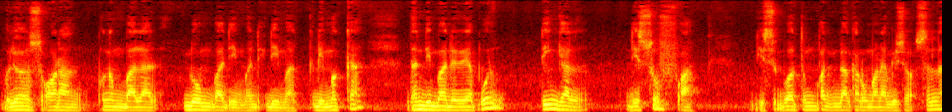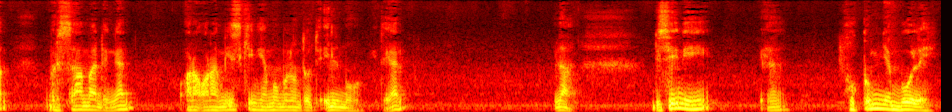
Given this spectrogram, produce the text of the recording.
Beliau seorang pengembala domba di, di, di Mekah. Dan di Madinah pun tinggal di Sufa. Di sebuah tempat di belakang rumah Nabi SAW. Bersama dengan orang-orang miskin yang mau menuntut ilmu. Gitu kan. Nah, di sini ya, hukumnya boleh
